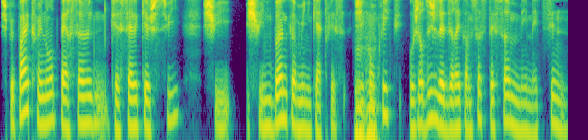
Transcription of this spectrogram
je peux pas être une autre personne que celle que je suis. Je suis, je suis une bonne communicatrice. J'ai mm-hmm. compris qu'aujourd'hui, je le dirais comme ça, c'était ça mes médecines,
